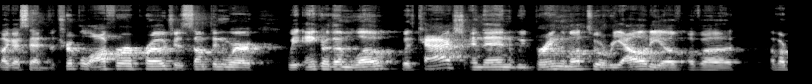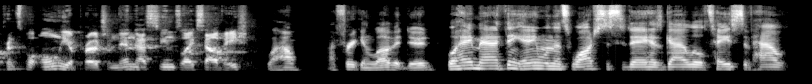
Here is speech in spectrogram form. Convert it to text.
like I said, the triple offer approach is something where we anchor them low with cash and then we bring them up to a reality of, of a of a principal only approach and then that seems like salvation. Wow. I freaking love it, dude. Well, hey, man, I think anyone that's watched this today has got a little taste of how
